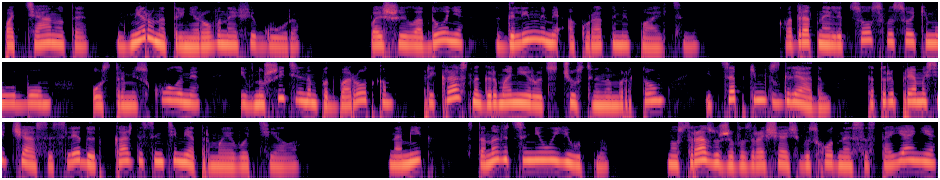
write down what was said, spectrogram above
подтянутая, в меру натренированная фигура. Большие ладони с длинными аккуратными пальцами. Квадратное лицо с высоким лбом, острыми скулами и внушительным подбородком — прекрасно гармонирует с чувственным ртом и цепким взглядом, который прямо сейчас исследует каждый сантиметр моего тела. На миг становится неуютно, но сразу же возвращаюсь в исходное состояние,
